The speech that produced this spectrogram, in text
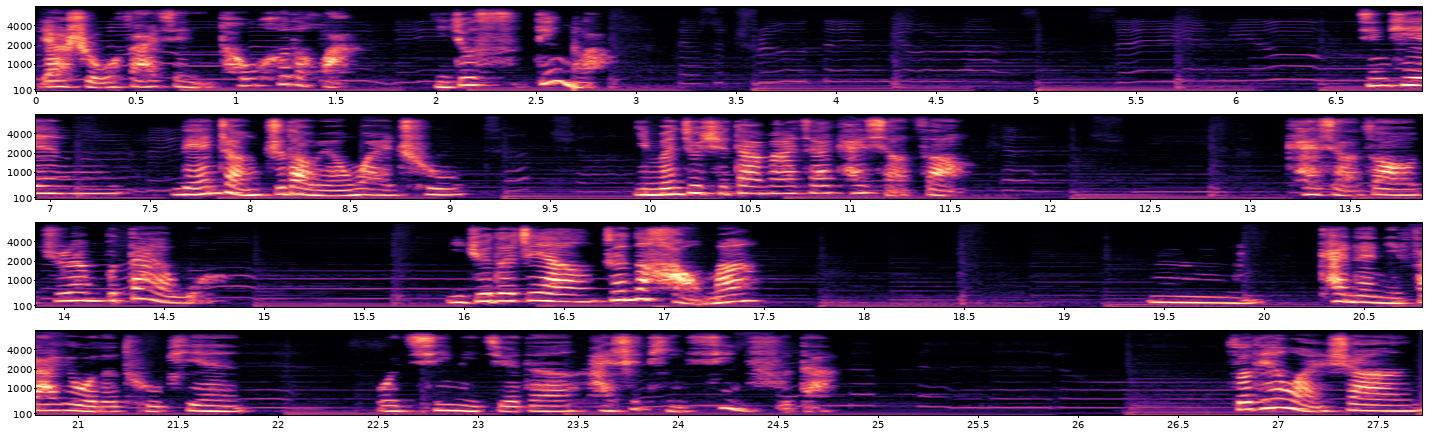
要是我发现你偷喝的话，你就死定了。今天连长指导员外出，你们就去大妈家开小灶。开小灶居然不带我，你觉得这样真的好吗？嗯，看着你发给我的图片，我心里觉得还是挺幸福的。昨天晚上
